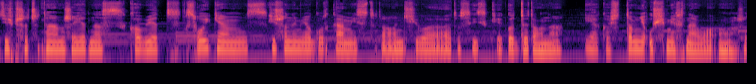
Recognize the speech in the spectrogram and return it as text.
dziś przeczytałam, że jedna z kobiet słoikiem z kiszonymi ogórkami strąciła rosyjskiego drona. I jakoś to mnie uśmiechnęło, o, że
